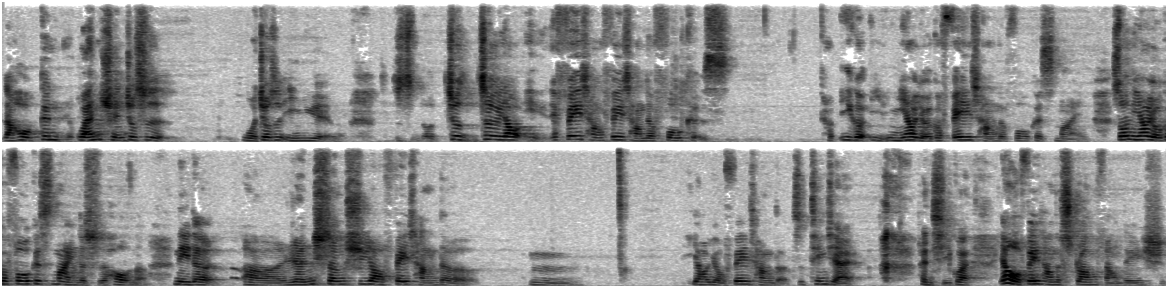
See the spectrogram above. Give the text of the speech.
然后跟完全就是我就是音乐了。就这个要一非常非常的 focus，一个你要有一个非常的 focus mind，所以你要有个 focus mind 的时候呢，你的呃人生需要非常的嗯，要有非常的，这听起来 很奇怪，要有非常的 strong foundation，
